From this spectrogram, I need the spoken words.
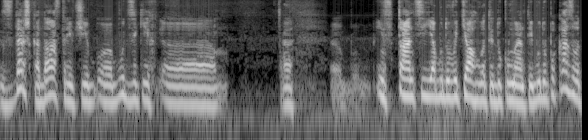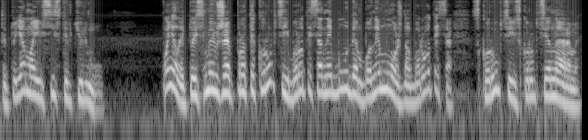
з держкадастрів чи е, будь-з яких е, е, е, інстанцій, я буду витягувати документи і буду показувати, то я маю сісти в тюрму. Поняли? Тобто ми вже проти корупції боротися не будемо, бо не можна боротися з корупцією, з корупціонерами.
